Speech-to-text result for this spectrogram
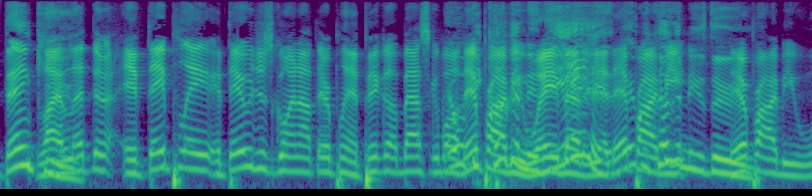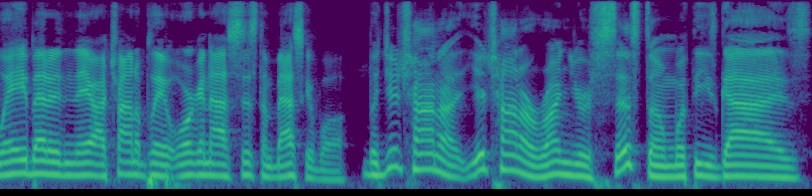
thank you. Like let them if they play if they were just going out there playing pickup basketball, They they'd probably be way better. Yeah, Yeah, they'd they'd probably be they'll probably be way better than they are trying to play organized system basketball. but you're trying to you're trying to run your system with these guys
